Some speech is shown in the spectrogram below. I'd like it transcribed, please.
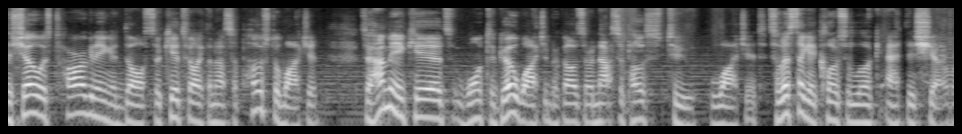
the show is targeting adults, so kids feel like they're not supposed to watch it. So how many kids want to go watch it because they're not supposed to watch it? So let's take a closer look at this show.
